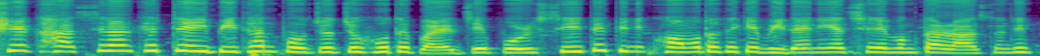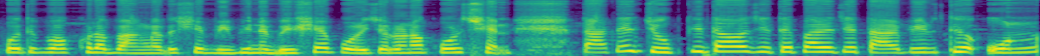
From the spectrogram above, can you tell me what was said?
শেখ হাসিনার ক্ষেত্রে এই বিধান প্রযোজ্য হতে পারে। যে পরিস্থিতিতে তিনি ক্ষমতা থেকে বিদায় নিয়েছেন এবং তার রাজনৈতিক প্রতিপক্ষরা বাংলাদেশের বিভিন্ন বিষয় পরিচালনা করছেন, তাতে যুক্তি দেওয়া যেতে পারে যে তার বিরুদ্ধে অন্য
